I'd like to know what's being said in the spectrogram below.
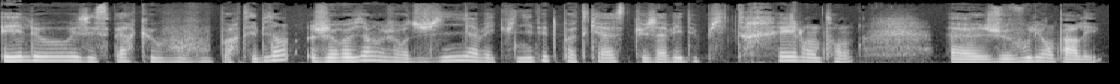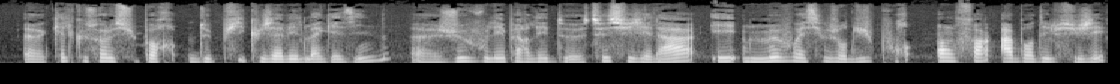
Hello, j'espère que vous vous portez bien. Je reviens aujourd'hui avec une idée de podcast que j'avais depuis très longtemps. Euh, je voulais en parler, euh, quel que soit le support depuis que j'avais le magazine. Euh, je voulais parler de ce sujet-là et me voici aujourd'hui pour enfin aborder le sujet,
